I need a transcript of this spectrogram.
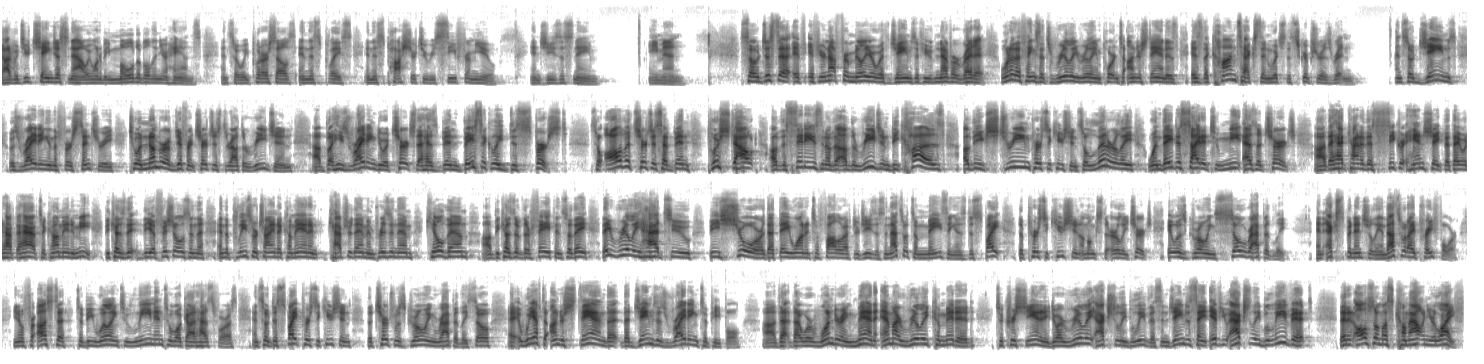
God, would you change us now? We want to be moldable in your hands. And so we put ourselves in this place, in this posture to receive from you. In Jesus' name, amen. So, just to, if, if you're not familiar with James, if you've never read it, one of the things that's really, really important to understand is, is the context in which the scripture is written. And so, James was writing in the first century to a number of different churches throughout the region, uh, but he's writing to a church that has been basically dispersed. So, all the churches have been pushed out of the cities and of the, of the region because of the extreme persecution. So, literally, when they decided to meet as a church, uh, they had kind of this secret handshake that they would have to have to come in and meet because the, the officials and the, and the police were trying to come in and capture them, imprison them, kill them uh, because of their faith. And so they, they really had to be sure that they wanted to follow after Jesus. And that's what's amazing is despite the persecution amongst the early church, it was growing so rapidly and exponentially. And that's what I pray for you know, for us to, to be willing to lean into what God has for us. And so, despite persecution, the church was growing rapidly. So, uh, we have to understand that, that James is writing to people uh, that, that were wondering, man, am I really committed to Christianity? Do I really actually believe this? And James is saying, if you actually believe it, then it also must come out in your life.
